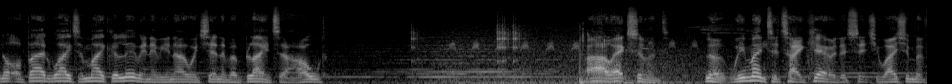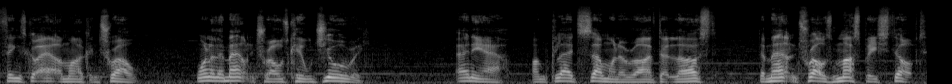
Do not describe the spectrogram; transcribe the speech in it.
Not a bad way to make a living if you know which end of a blade to hold. Oh, excellent. Look, we meant to take care of the situation, but things got out of my control. One of the mountain trolls killed Jory. Anyhow, I'm glad someone arrived at last. The mountain trolls must be stopped.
